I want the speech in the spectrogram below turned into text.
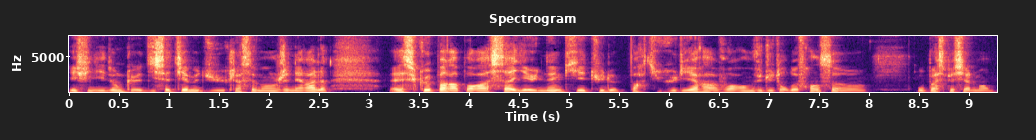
et finit donc euh, 17ème du classement général. Est-ce que par rapport à ça, il y a une inquiétude particulière à avoir en vue du Tour de France ou pas spécialement?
